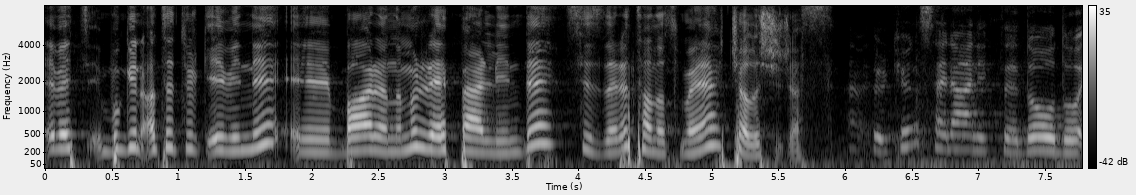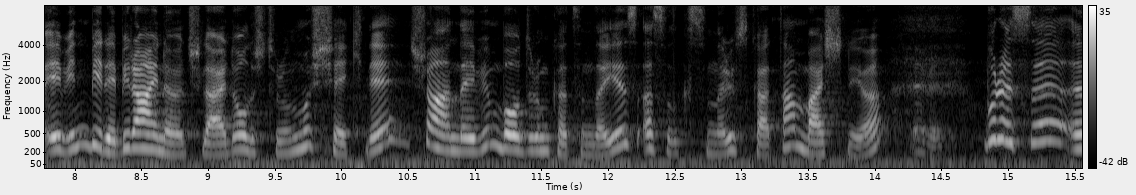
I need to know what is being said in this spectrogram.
Evet bugün Atatürk evini e, Bahar Hanım'ın rehberliğinde sizlere tanıtmaya çalışacağız. Türk'ün Selanik'te doğduğu evin birebir aynı ölçülerde oluşturulmuş şekli. Şu anda evin bodrum katındayız. Asıl kısımlar üst kattan başlıyor. Evet. Burası e,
